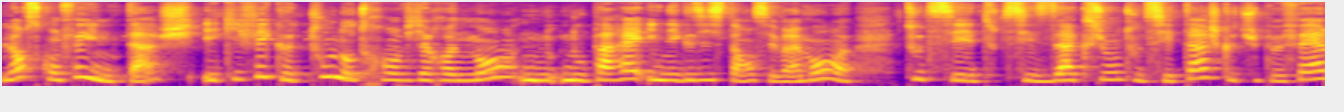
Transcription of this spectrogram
lorsqu'on fait une tâche et qui fait que tout notre environnement nous, paraît inexistant. C'est vraiment euh, toutes, ces, actions, toutes ces tâches que tu peux faire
